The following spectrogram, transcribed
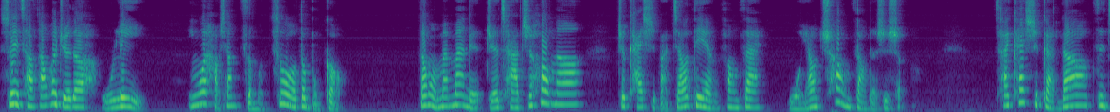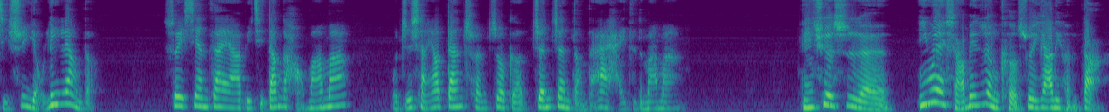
所以常常会觉得无力，因为好像怎么做都不够。当我慢慢的觉察之后呢？就开始把焦点放在我要创造的是什么，才开始感到自己是有力量的。所以现在呀，比起当个好妈妈，我只想要单纯做个真正懂得爱孩子的妈妈。的确是诶，因为想要被认可，所以压力很大。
